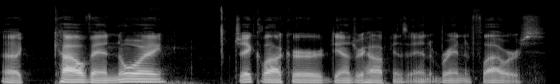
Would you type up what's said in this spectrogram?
Uh, Kyle Van Noy, Jake Locker, DeAndre Hopkins, and Brandon Flowers.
